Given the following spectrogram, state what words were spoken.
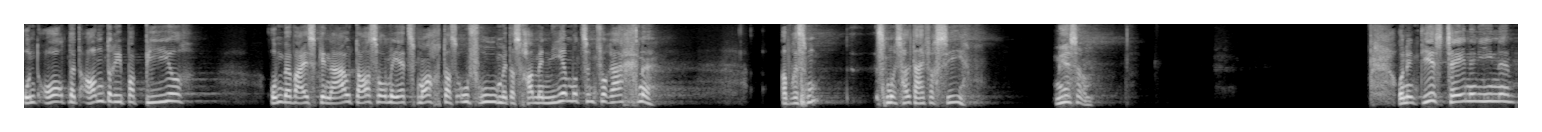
und ordnet andere Papier und man weiß genau, das, was man jetzt macht, das Aufräumen, das kann man niemandem verrechnen. Aber es, es muss halt einfach sein. Mühsam. Und in diese Szenen hinein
